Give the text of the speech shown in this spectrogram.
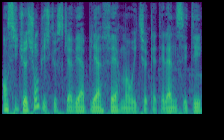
en situation, puisque ce qu'avait appelé à faire Maurizio Cattelan, c'était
